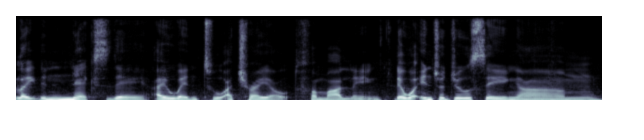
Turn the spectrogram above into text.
Like the next day, I went to a tryout for modeling. They were introducing um.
